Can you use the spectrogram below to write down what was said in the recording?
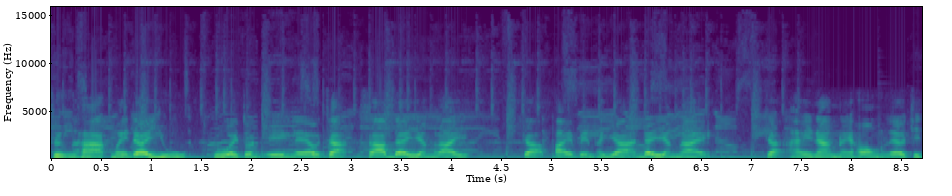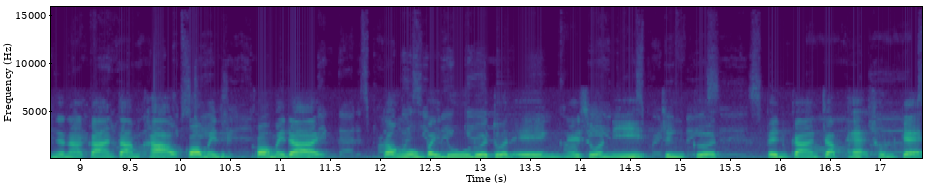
ซึ่งหากไม่ได้อยู่ด้วยตนเองแล้วจะทราบได้อย่างไร จะไปเป็นพยานได้อย่างไร จะให้นั่งในห้องแล้วจินตนาการตามข่าวก็ไม่ก็ไม่ได้ ต้องลงไปดูด้วยตัวเองในส่วนนี้จึงเกิดเป็นการจับแพะชนแกะ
